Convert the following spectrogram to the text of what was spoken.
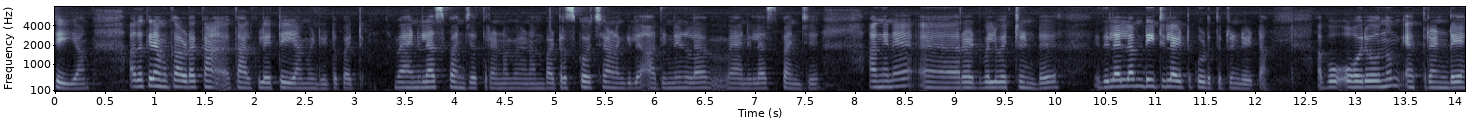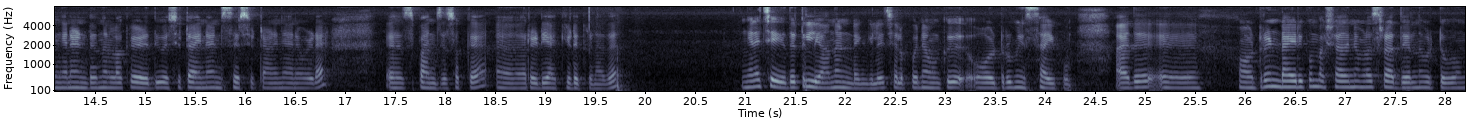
ചെയ്യാം. അതൊക്കെ നമുക്ക് അവിടെ കാൽക്കുലേറ്റ് ചെയ്യാൻ വേണ്ടിയിട്ട് പറ്റും. വാനില സ്പഞ്ച് എത്ര എണ്ണം വേണം? ബട്ടർ സ്കോച്ച് ആണെങ്കിൽ അതിനുള്ള വാനില സ്പഞ്ച് അങ്ങനെ റെഡ് വെൽവെറ്റ് ഉണ്ട്. ഇതിലെല്ലാം ഡീറ്റെയിൽ ആയിട്ട് കൊടുത്തിട്ടുണ്ട് കേട്ടോ. അപ്പോൾ ഓരോന്നും എത്ര ഉണ്ട് എങ്ങനെ ഉണ്ട് എന്നുള്ളതൊക്കെ എഴുതി വെച്ചിട്ട് അതിനനുസരിച്ചിട്ടാണ് ഞാനിവിടെ സ്പഞ്ചസ് ഒക്കെ റെഡിയാക്കി എടുക്കുന്നത്. ഇങ്ങനെ ചെയ്തിട്ടില്ല എന്നുണ്ടെങ്കിൽ ചിലപ്പോൾ നമുക്ക് ഓർഡർ മിസ്സായി പോകും അതായത് ഓർഡർ ഉണ്ടായിരിക്കും പക്ഷെ അത് നമ്മൾ ശ്രദ്ധയിൽ നിന്ന് വിട്ടുപോകും.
